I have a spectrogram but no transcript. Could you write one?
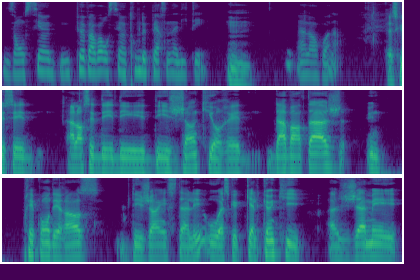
Ils ont aussi un- ils peuvent avoir aussi un trouble de personnalité. Mhm. Alors voilà. Est-ce que c'est alors c'est des, des, des gens qui auraient davantage une prépondérance déjà installée ou est-ce que quelqu'un qui a jamais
